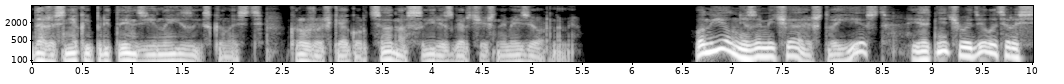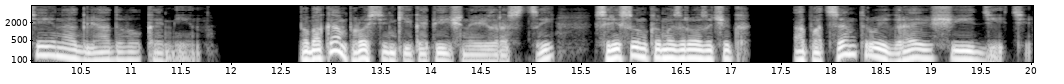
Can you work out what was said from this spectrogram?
даже с некой претензией на изысканность, кружочки огурца на сыре с горчичными зернами. Он ел, не замечая, что ест, и от нечего делать рассеянно оглядывал камин. По бокам простенькие копеечные изразцы с рисунком из розочек, а по центру играющие дети.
